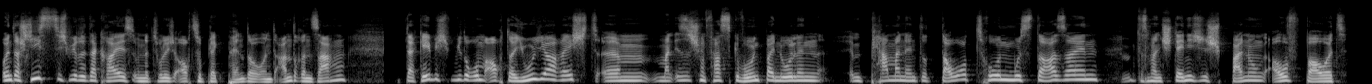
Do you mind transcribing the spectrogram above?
Und da schließt sich wieder der Kreis und natürlich auch zu Black Panther und anderen Sachen. Da gebe ich wiederum auch der Julia recht. Ähm, man ist es schon fast gewohnt bei Nolan, ein permanenter Dauerton muss da sein, dass man ständige Spannung aufbaut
